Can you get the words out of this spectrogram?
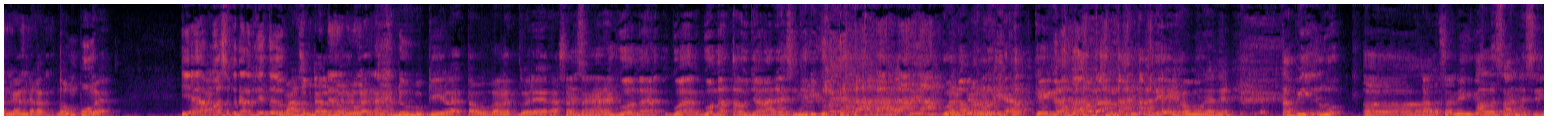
Kan dekat. Dompu nggak? Iya, masuk ke dalam situ. Masuk dalam Dompu kan. Aduh, gila, tahu banget gue daerah ya sana. sebenarnya gue nggak gua gua nggak tahu jalannya sih jadi gue gue nggak perlu ikut kayak gak gue perlu ikut ya omongannya. Tapi lu eh, Alasannya gitu ya? Alasannya sih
